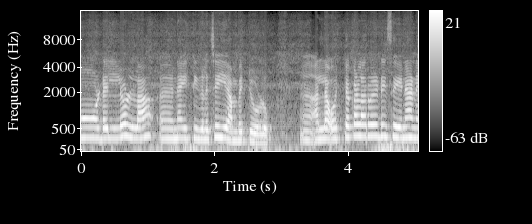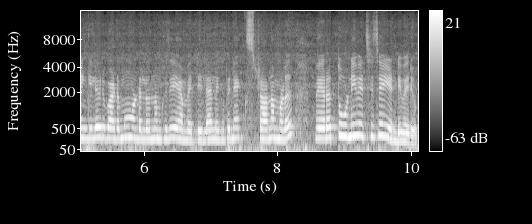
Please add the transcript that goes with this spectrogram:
മോഡലിലുള്ള നൈറ്റികൾ ചെയ്യാൻ പറ്റുള്ളൂ. അല്ല ഒറ്റ കളർ ഡിസൈൻ ആണെങ്കിൽ ഒരുപാട് മോഡലൊന്നും നമുക്ക് ചെയ്യാൻ പറ്റില്ല. അല്ലെങ്കിൽ പിന്നെ എക്സ്ട്രാ നമ്മൾ വേറെ തുണി വെച്ച് ചെയ്യേണ്ടി വരും.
